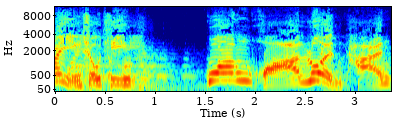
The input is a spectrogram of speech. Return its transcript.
欢迎收听《光华论坛》。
